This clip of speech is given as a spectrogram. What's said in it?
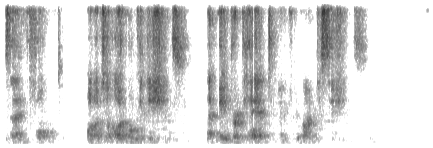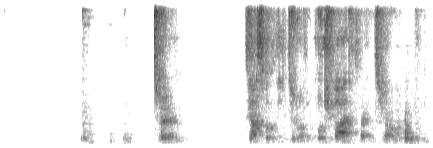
Stay informed, monitor local conditions, and be prepared to make your own decisions. Two, discuss what you do if a bushfire threatens your home.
